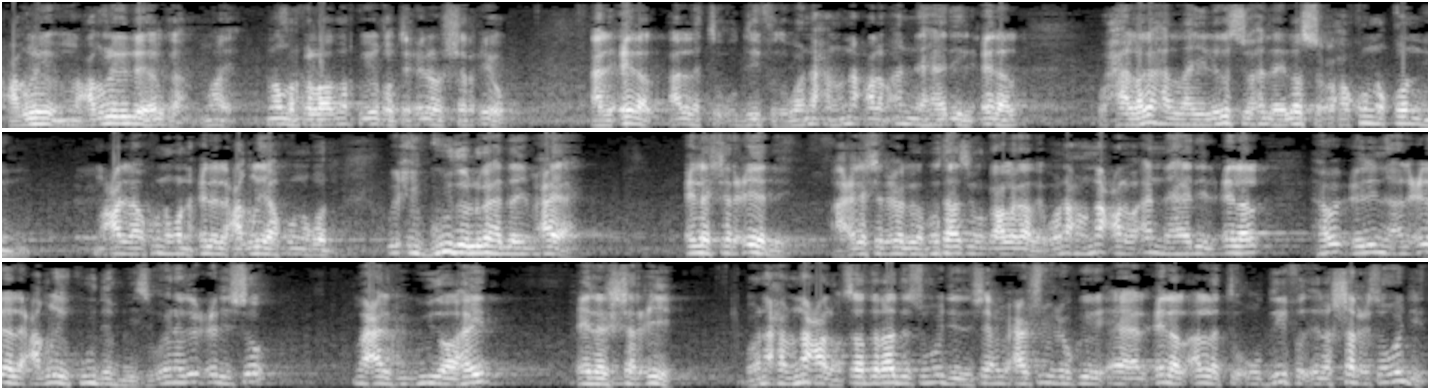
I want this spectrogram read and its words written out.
Caqliga le halkan maya nambarka labaad markuu qabtay cilal sharciyo alcilal alati udiifat wanaxnu naclam ana hadihi alcilal waxaa laga hadlaya laga soo hadlaya la soco ha ku noqonin. Macalin ha ku noqonin. Cilal caqliya ha ku noqonin. Wixii guudoo laga hadlaya maxay ahay? Cilal sharciya de cilal sharciya taasi markaa laga hadlaya wanaxnu naclam ana hadihi alcilal ha u celina alcilal caqliya kuu dambeysay. Waa inaad u celiso macalkii guud oo ahayd cilal sharciya. Wanaxnu naclam saa daraaddeed soo ma jeeda shekh maxaashi wuxuu ku yihi alcilal alati udiifat ila sharci soo ma jeed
